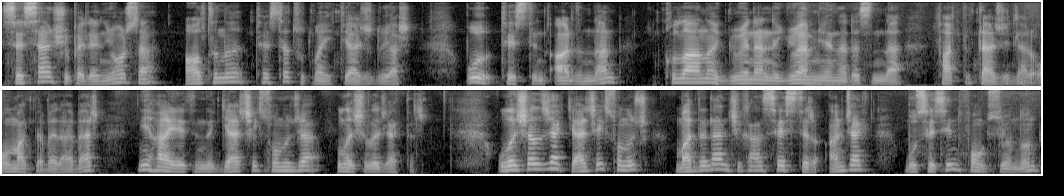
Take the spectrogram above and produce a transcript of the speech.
Sesten şüpheleniyorsa altını teste tutma ihtiyacı duyar. Bu testin ardından kulağına güvenenle güvenmeyen arasında farklı tercihler olmakla beraber nihayetinde gerçek sonuca ulaşılacaktır. Ulaşılacak gerçek sonuç maddeden çıkan sestir ancak bu sesin fonksiyonunun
